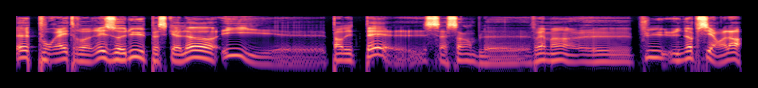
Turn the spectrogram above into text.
euh, pourrait être résolu, parce que là, euh, parler de paix, euh, ça semble vraiment plus une option. Alors,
